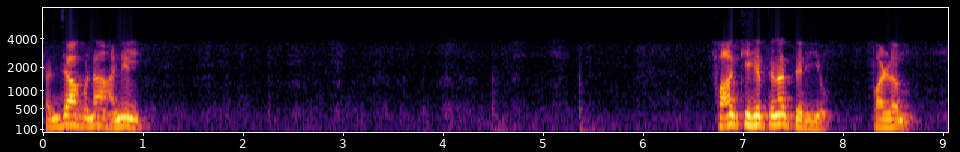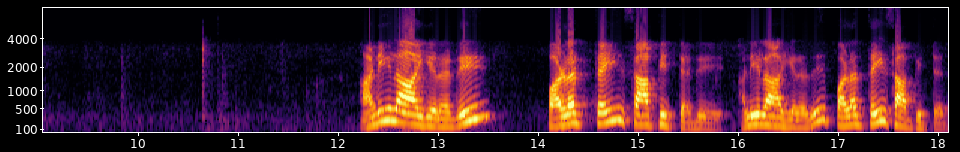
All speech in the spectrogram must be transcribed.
சஞ்சாபுனா அணில். ஃபாக்கிகத்துனா தெரியும் பழம். அணிலாகிறது பழத்தை சாப்பிட்டது. அணிலாகிறது பழத்தை சாப்பிட்டது.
